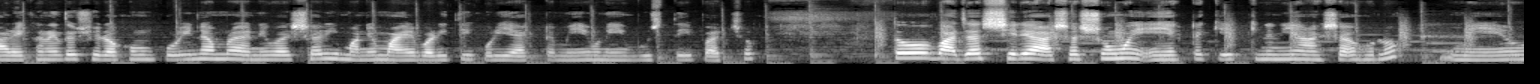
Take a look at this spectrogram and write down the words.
আর এখানে তো সেরকম করি না আমরা অ্যানিভার্সারি মানে মায়ের বাড়িতেই করি, একটা মেয়েও নেই, বুঝতেই পারছ। তো বাজার সেরে আসার সময় এই একটা কেক কিনে নিয়ে আসা হলো। মেয়েও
